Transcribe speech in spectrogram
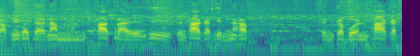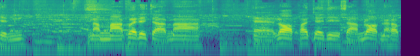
ครับนี่ก็จะนำผ้าไตรที่เป็นผ้ากฐินนะครับ เป็นกระบวนผ้ากฐินนำมาเพื่อที่จะมาแห่รอบพระเจดีย์สามรอบนะครับ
